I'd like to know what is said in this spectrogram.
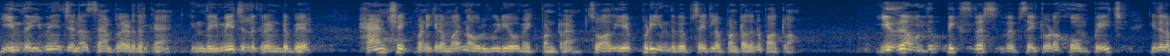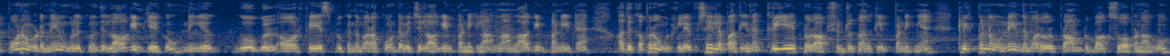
இந்த இமேஜை நான் சாம்பிளாக எடுத்திருக்கேன். இந்த இமேஜில் இருக்கிற ரெண்டு பேர் ஹேண்ட் ஷேக் பண்ணிக்கிற மாதிரி நான் ஒரு வீடியோ மேக் பண்ணுறேன் ஸோ அது எப்படி இந்த வெப்சைட்டில் பண்ணுறதுன்னு பார்க்கலாம். இதுதான் வந்து பிக்ஸ்வெர்ஸ் வெப்சைட்டோட ஹோம் பேஜ் இதில் போன உடனே உங்களுக்கு வந்து லாகின் கேட்கும். நீங்கள் கூகுள் ஆர் ஃபேஸ்புக் இந்த மாதிரி அக்கௌண்ட்டை வச்சு லாகின் பண்ணிக்கலாம். நான் லாகின் பண்ணிட்டேன். அதுக்கப்புறம் உங்களுக்கு லெஃப்ட் சைடில் பார்த்தீங்கன்னா கிரியேட்னு ஒரு ஆப்ஷன் இருக்கும். அதை கிளிக் பண்ணிக்கங்க. கிளிக் பண்ண உடனே இந்த மாதிரி ஒரு ப்ராம்ப்ட் பாக்ஸ் ஓப்பன் ஆகும்.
